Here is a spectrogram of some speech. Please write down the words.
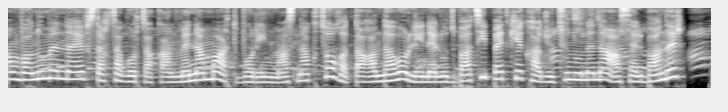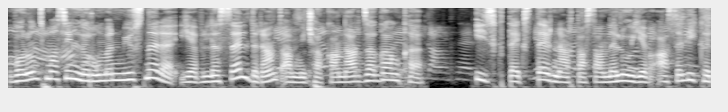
անվանում են նաև ստեղծագործական մենամարտ, որին մասնակցողը տաղանդավոր լինելուց բացի պետք է քաջություն ունենա ասել բաներ, որոնց մասին լռում են մյուսները եւ լսել դրանց անմիջական արձագանքը։ Իսկ տեքստերն արտասանելու եւ ասելիքը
